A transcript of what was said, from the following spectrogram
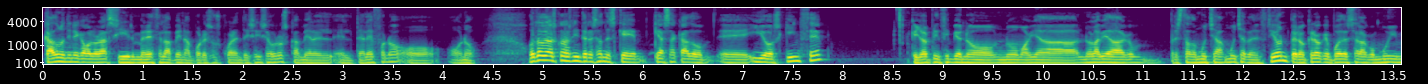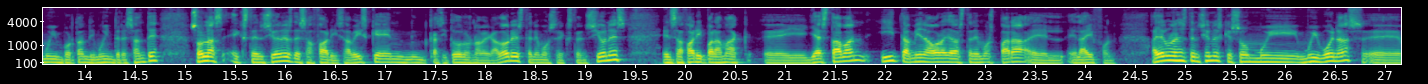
Cada uno tiene que valorar si merece la pena por esos 46 euros cambiar el, teléfono o, no. Otra de las cosas interesantes que, ha sacado eh, iOS 15 que yo al principio no, no, me había, no le había prestado mucha, mucha atención, pero creo que puede ser algo muy, muy importante y muy interesante, son las extensiones de Safari. Sabéis que en casi todos los navegadores tenemos extensiones, en Safari para Mac eh, ya estaban y también ahora ya las tenemos para el, iPhone. Hay algunas extensiones que son muy, muy buenas, eh,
